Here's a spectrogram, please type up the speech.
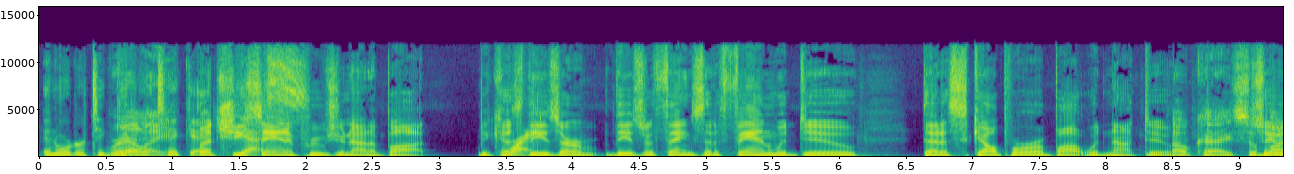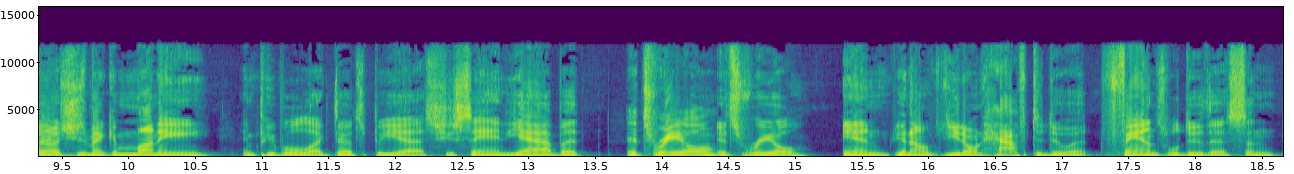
in order to get a ticket. But she's Yes. saying it proves you're not a bot because Right. these are these are things that a fan would do that a scalper or a bot would not do. Okay, so, so by- even though she's making money and people are like that's BS, she's saying yeah, but it's real. it's real and you know you don't have to do it. Fans will do this and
